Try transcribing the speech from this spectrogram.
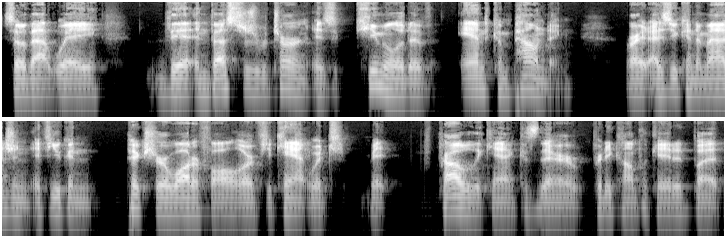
So that way, the investor's return is cumulative and compounding, right? As you can imagine, if you can picture a waterfall, or if you can't, which it probably can't because they're pretty complicated, but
